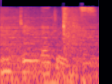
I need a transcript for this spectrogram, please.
DJ Edwards. DJ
